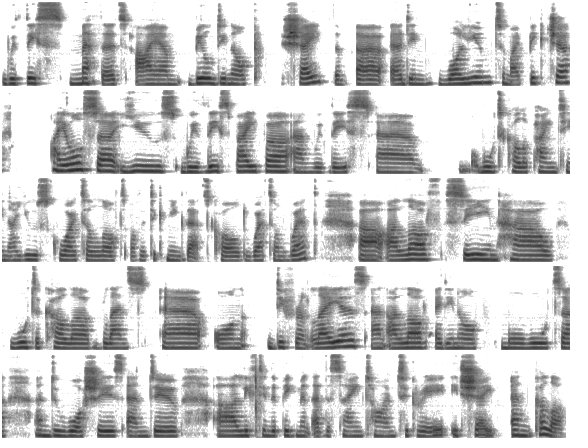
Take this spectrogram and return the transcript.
with this method I am building up shape, the, uh, adding volume to my picture. I also use with this paper and with this um, watercolor painting I use quite a lot of the technique that's called wet on wet. Uh, I love seeing how watercolor blends uh, on different layers and I love adding up more water and do washes and do uh, lifting the pigment at the same time to create its shape and color.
